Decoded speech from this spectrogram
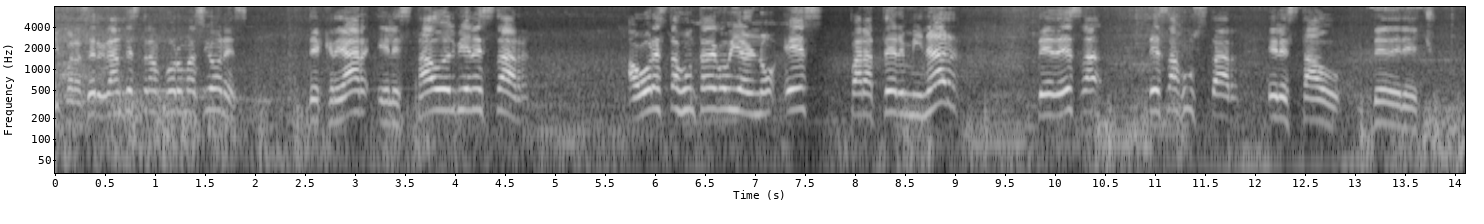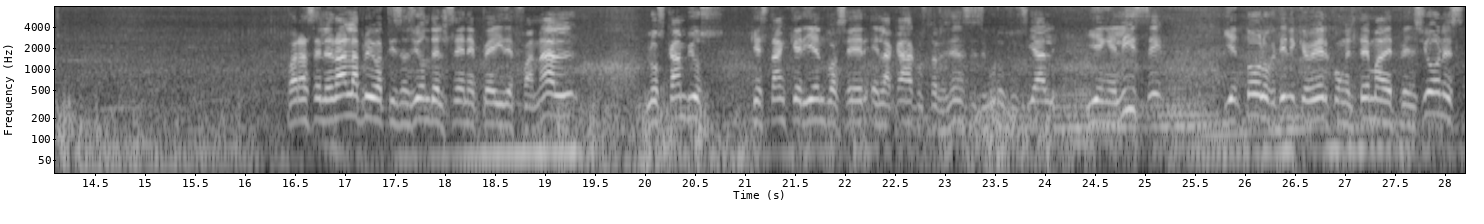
y para hacer grandes transformaciones de crear el estado del bienestar, ahora esta junta de gobierno es para terminar de desajustar el estado de derecho. Para acelerar la privatización del CNP y de FANAL, los cambios que están queriendo hacer en la Caja Costarricense de Seguro Social y en el ICE, y en todo lo que tiene que ver con el tema de pensiones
